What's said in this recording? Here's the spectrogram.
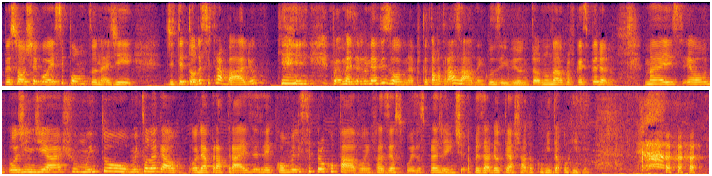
o pessoal chegou a esse ponto, né, de, de ter todo esse trabalho que mas ele não me avisou, né? Porque eu tava atrasada, inclusive, então não dava para ficar esperando. Mas eu hoje em dia acho muito muito legal olhar para trás e ver como eles se preocupavam em fazer as coisas pra gente, apesar de eu ter achado a comida horrível.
